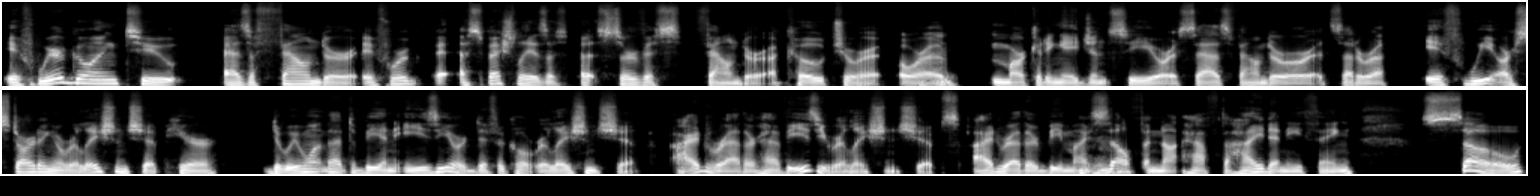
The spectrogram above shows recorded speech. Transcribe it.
If we're going to as a founder, if we're especially as a, a service founder, a coach or a, or mm-hmm. a marketing agency or a SaaS founder or etc., if we are starting a relationship here, do we want that to be an easy or difficult relationship? I'd rather have easy relationships. I'd rather be mm-hmm. myself mm-hmm. and not have to hide anything. So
